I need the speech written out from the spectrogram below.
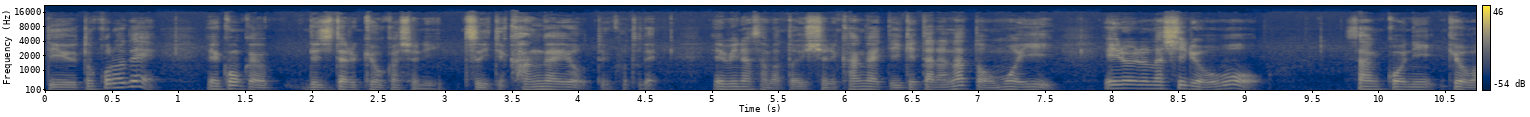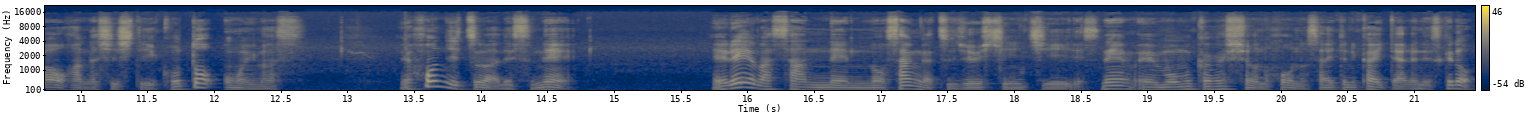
ていうところでえ今回はデジタル教科書について考えようということでえ皆様と一緒に考えていけたらなと思いいろいろな資料を参考に今日はお話ししていこうと思います。本日はですね令和3年の3月17日ですね文部科学省の方のサイトに書いてあるんですけど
